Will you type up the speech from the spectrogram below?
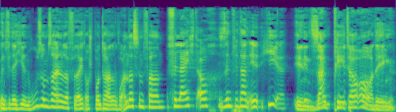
entweder hier in Husum sein oder vielleicht auch spontan irgendwo anders hinfahren. Vielleicht auch sind wir dann hier in, in St. Peter-Ording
